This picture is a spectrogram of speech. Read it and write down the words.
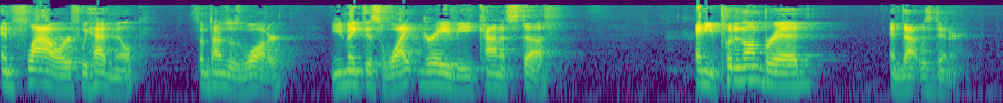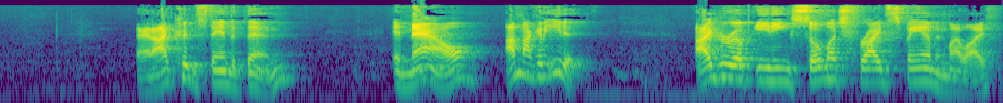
and flour if we had milk. Sometimes it was water. You'd make this white gravy kind of stuff and you put it on bread, and that was dinner. And I couldn't stand it then. And now I'm not going to eat it. I grew up eating so much fried spam in my life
